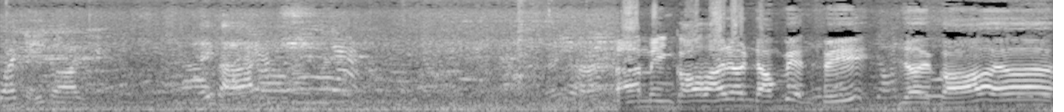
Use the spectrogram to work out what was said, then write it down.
quá chị rồi. Giấy tờ. À mình có hóa đơn đóng viện phí Rồi có ờ.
